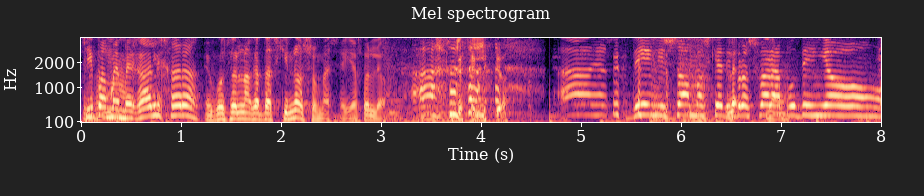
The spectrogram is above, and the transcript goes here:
και είπα με μεγάλη χαρά. Εγώ θέλω να κατασκηνώσω μέσα, γι' αυτό λέω. Δίνεις όμως και την προσφορά που δίνει ο.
